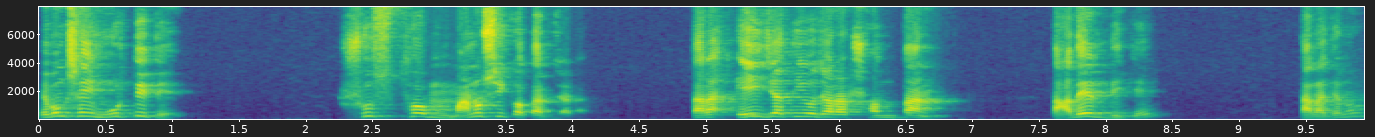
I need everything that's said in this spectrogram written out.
এবং সেই মূর্তিতে সুস্থ মানসিকতার যারা, তারা এই জাতীয় যারা সন্তান, তাদের দিকে তারা যেন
